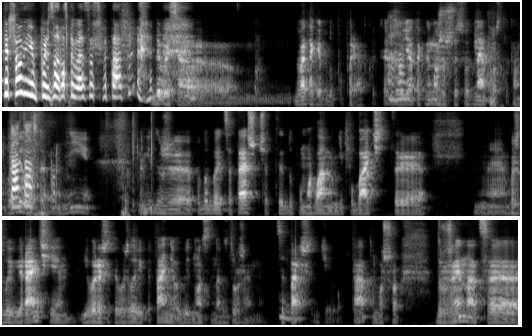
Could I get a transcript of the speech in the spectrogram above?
Пішов імпульс зараз тебе це спитати. Дивися, е, давай так я буду по порядку. я так не можу щось одне просто там виділити. Мені, дуже подобається те, що ти допомогла мені побачити важливі речі і вирішити важливі питання у відносинах з дружиною. Це Мгм. першим ділом. Та? Тому що дружина це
